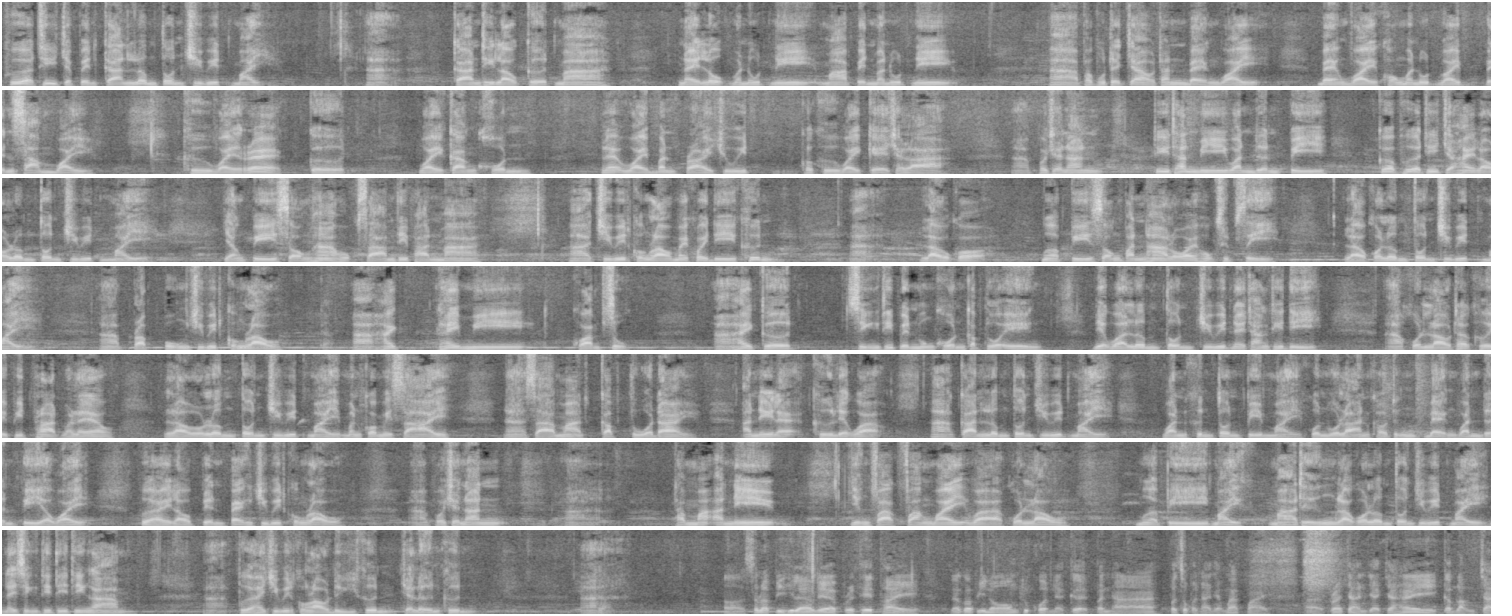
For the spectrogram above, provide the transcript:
เพื่อที่จะเป็นการเริ่มต้นชีวิตใหม่ การที่เราเกิดมาในโลกมนุษย์นี้มาเป็นมนุษย์นี้ พระพุทธเจ้าท่านแบ่งไว้ แบ่งวัยของมนุษย์ไว้เป็นสามวัย คือวัยแรกเกิด วัยกลางคน และวัยบั้นปลายชีวิตก็คือวัยแก่ชราเพราะฉะนั้นที่ท่านมีวันเดือนปีก็เพื่อที่จะให้เราเริ่มต้นชีวิตใหม่ อย่างปี 2563 ที่ผ่านมาชีวิตของเราไม่ค่อยดีขึ้น เราก็ เมื่อปี 2564 เราก็เริ่มต้นชีวิตใหม่อ่าปรับปรุงชีวิตของเราครับอ่าให้ให้มีความสุขอ่าให้เกิดสิ่งที่เป็นมงคลกับตัวเอง เรียกว่าเริ่มต้นชีวิตในทางที่ดีอ่าคนเราถ้าเคยผิดพลาดมาแล้ว เราเริ่มต้นชีวิตใหม่ มันก็ไม่สายนะสามารถกลับตัวได้ อันนี้แหละคือเรียกว่าอ่า การเริ่มต้นชีวิตใหม่ วันขึ้นต้นปีใหม่ คนโบราณเขาถึงแบ่งวันเดือนปีเอาไว้ เพื่อให้เราเปลี่ยนแปลงชีวิตของเรา เพราะฉะนั้นธรรมะอันนี้ยังฝากฝังไว้ว่าคนเราเมื่อปีใหม่มาถึงเราก็เริ่มต้นชีวิตใหม่ ในสิ่งที่ดีที่งาม เพื่อให้ชีวิตของเราดีขึ้นเจริญขึ้นสำหรับปีที่แล้วเนี่ยประเทศไทย แล้วก็พี่น้องทุกคนเนี่ยเกิดปัญหาประสบปัญหาอย่างมากมายพระอาจารย์อยากจะให้กำลังใจ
